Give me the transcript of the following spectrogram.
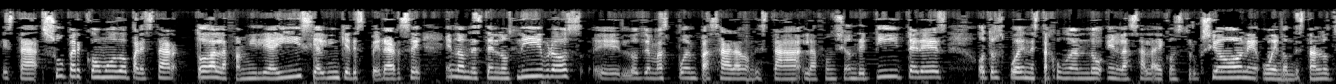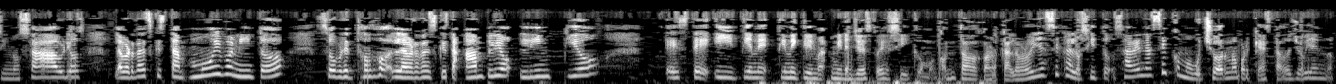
está súper cómodo para estar toda la familia ahí, si alguien quiere esperarse en donde estén los libros, eh, los demás pueden pasar a donde está la función de títeres, otros pueden estar jugando en la sala de construcción eh, o en donde están los dinosaurios, la verdad es que está muy bonito, sobre todo la verdad es que está amplio, limpio, este, y tiene, tiene clima. Miren, yo estoy así como con todo, con el calor. Hoy hace calorcito, ¿saben? Hace como bochorno porque ha estado lloviendo,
